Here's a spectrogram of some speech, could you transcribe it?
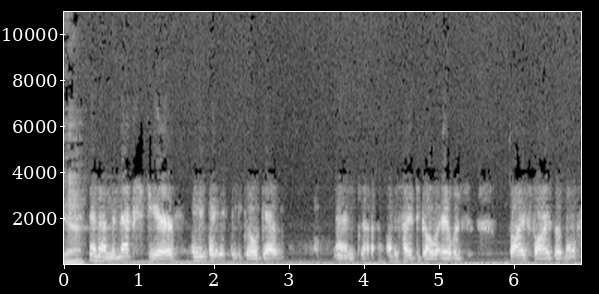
Yeah. And then the next year, they invited me to go again. And uh, I decided to go, and it was by far the most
